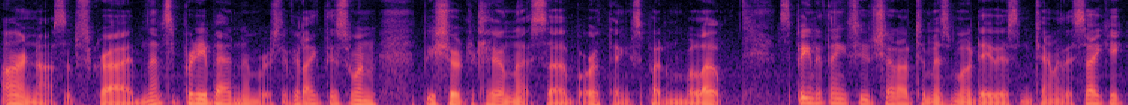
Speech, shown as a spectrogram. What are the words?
are not subscribed. And that's a pretty bad number. So if you like this one, be sure to click on that sub or thanks button below. Speaking of thanks, huge shout out to Ms. Mo Davis and Tammy the Psychic.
